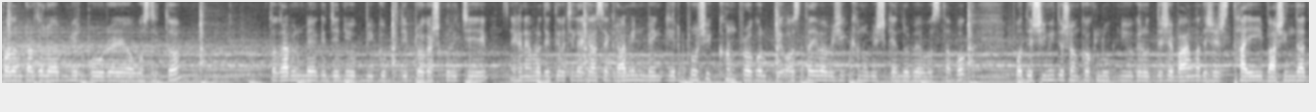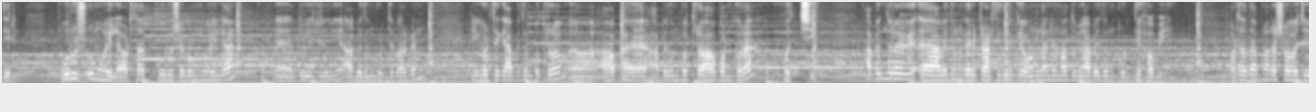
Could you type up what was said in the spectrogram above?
প্রধান কার্যালয় মিরপুরে অবস্থিত। তো গ্রামীণ ব্যাংকের যে নিয়োগ বিজ্ঞপ্তি প্রকাশ করেছে, এখানে আমরা দেখতে পাচ্ছি লেখা আছে, গ্রামীণ ব্যাংকের প্রশিক্ষণ প্রকল্পে অস্থায়ীভাবে শিক্ষানবিশ কেন্দ্র ব্যবস্থাপক পদে সীমিত সংখ্যক লোক নিয়োগের উদ্দেশ্যে বাংলাদেশের স্থায়ী বাসিন্দাদের পুরুষ ও মহিলা, অর্থাৎ পুরুষ এবং মহিলা দুইজনই আবেদন করতে পারবেন। নিকট থেকে আবেদনপত্র আবেদনপত্র আহ্বান করা হচ্ছে। আবেদন আবেদনকারী প্রার্থীদেরকে অনলাইনের মাধ্যমে আবেদন করতে হবে। অর্থাৎ আপনারা সহজে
